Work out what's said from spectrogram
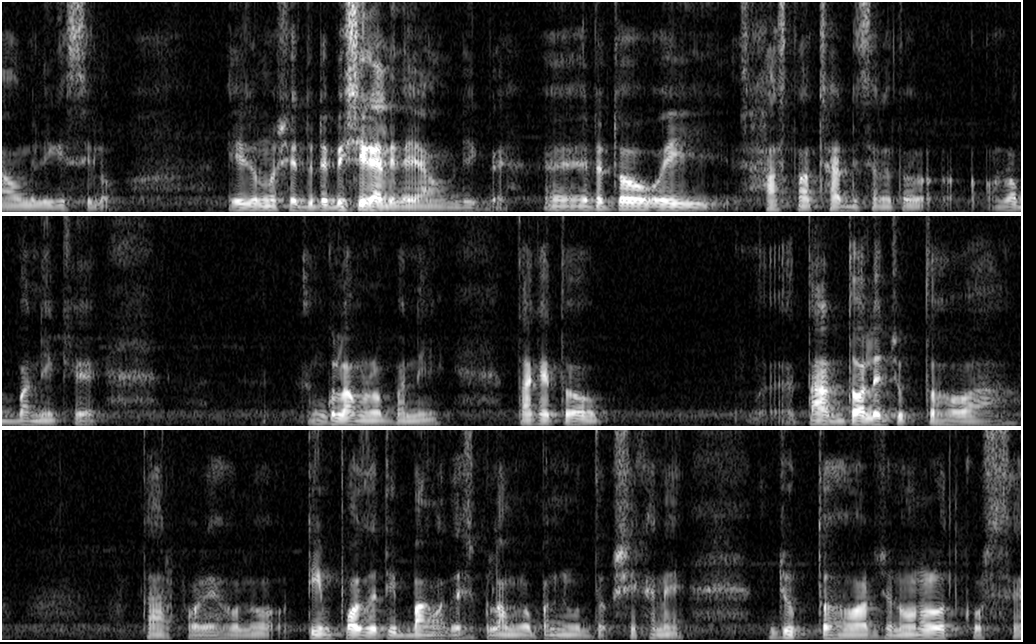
আওয়ামী লীগই ছিল। এই জন্য সে দুটো বেশি গালি দেয় আওয়ামী লীগরে এ, এটা তো ওই হাসনাত ছাড় ছাড়া তো রব্বানিকে গোলাম রব্বানি তাকে তো তার দলে যুক্ত হওয়া তারপরে হলো টিম পজিটিভ বাংলাদেশ গোলাম রব্বানির উদ্যোগ সেখানে যুক্ত হওয়ার জন্য অনুরোধ করছে।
